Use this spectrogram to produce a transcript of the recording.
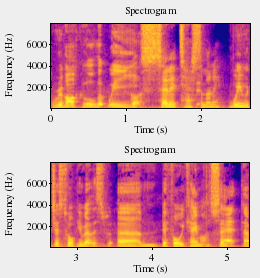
Remarkable that we Got Senate testimony. we were just talking about this um, before we came on set. Uh,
